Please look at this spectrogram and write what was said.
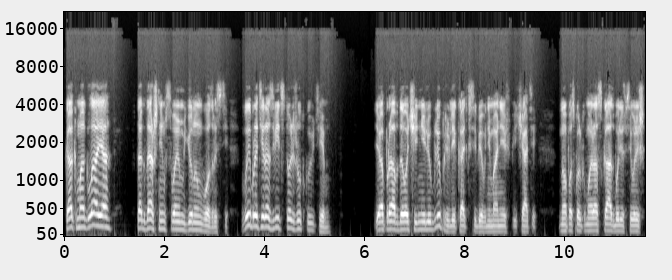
Как могла я в тогдашнем своем юном возрасте выбрать и развить столь жуткую тему? Я, правда, очень не люблю привлекать к себе внимание в печати, но поскольку мой рассказ будет всего лишь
